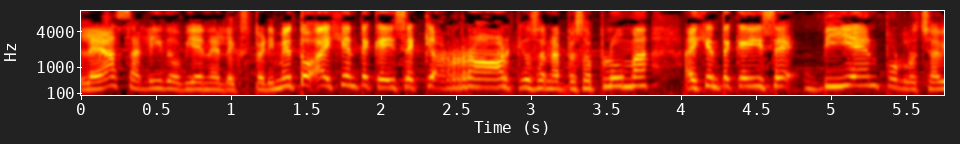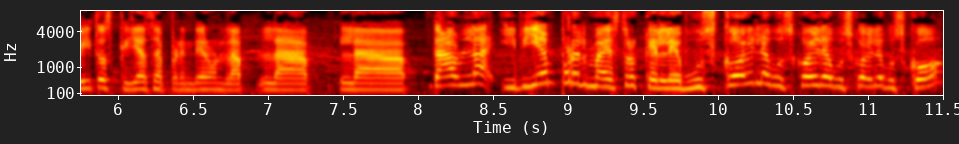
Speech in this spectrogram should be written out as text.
le ha salido bien el experimento. Hay gente que dice, qué horror que usan a peso pluma. Hay gente que dice, bien por los chavitos que ya se aprendieron la, la, la tabla y bien por el maestro que le buscó y le buscó y le buscó y le buscó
